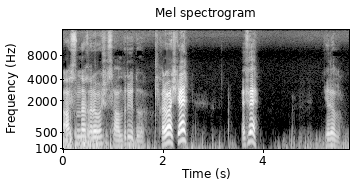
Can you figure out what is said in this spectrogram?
Aslında Karabaş'ı saldırıyordu o. Karabaş gel. Efe. Gel oğlum.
